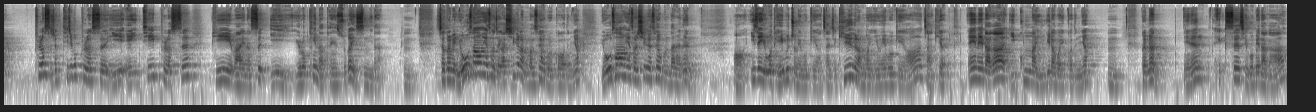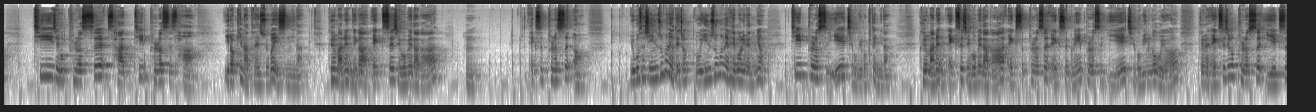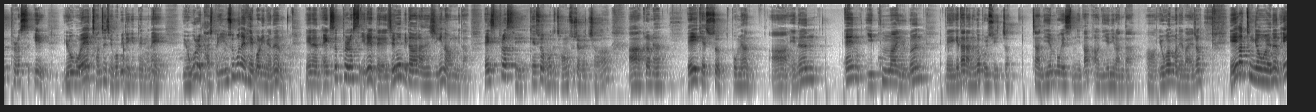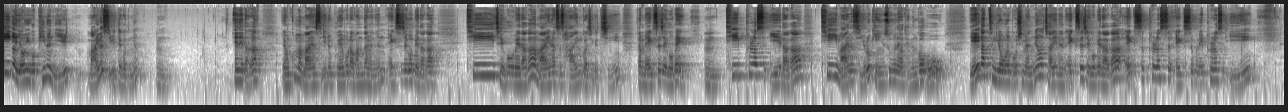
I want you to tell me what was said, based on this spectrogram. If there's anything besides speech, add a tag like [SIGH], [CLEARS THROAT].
플러스죠. t 제곱 플러스 2at 플러스 b 마이너스 2 이렇게 나타낼 수가 있습니다. 음. 자 그러면 요 상황에서 제가 식을 한번 세워볼 거거든요. 요 상황에서 식을 세워본다면은 어 이제 요거 대입을 좀 해볼게요. 자 이제 기획을 한번 이용해 볼게요. 자 기억 n에다가 2,6이라고 했거든요. 음 그러면 얘는 x 제곱에다가 t 제곱 플러스 4t 플러스 4 이렇게 나타낼 수가 있습니다. 그 말은 얘가 x 제곱에다가 음, x 플러스 어 요거 사실 인수분해가 되죠. 요거 인수분해를 해버리면요 t 플러스 2의 제곱 이렇게 됩니다. 그 말은 x 제곱에다가 x 플러스 x분의 1 플러스 2의 제곱인 거고요. 그러면 x 제곱 플러스 2x 플러스 1 요거의 전체 제곱이 되기 때문에 요거를 다시 또 인수분해를 해버리면은 얘는 x 플러스 1의 4제곱이다 라는 식이 나옵니다. x 플러스 1 개수가 모두 정수죠 그렇죠? 아 그러면 a 개수 보면 아 얘는 n 2,6은 4개다 라는 걸 볼 수 있죠. 자 니은 보겠습니다. 아 니은이란다. 어 요거 한번 해봐야죠. 얘 같은 경우에는 a가 0이고 b는 1 마이너스 1대거든요. 음. n에다가 0, 마이너스 2를 구해보라고 한다면은 x제곱에다가 t제곱에다가 마이너스 4인 거지 그치? 그럼 x제곱에 음, t 플러스 2에다가 t 마이너스 이렇게 인수분해가 되는 거고 얘 같은 경우를 보시면요 자기는 x제곱에다가 x 플러스 x분의 플러스 2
